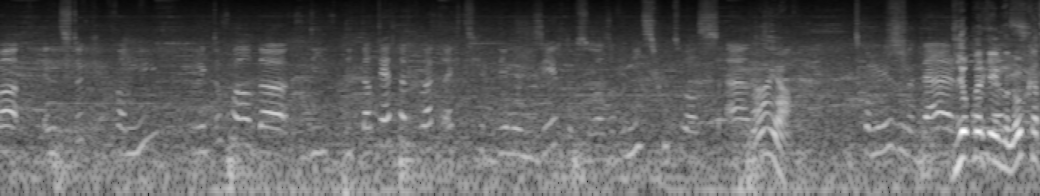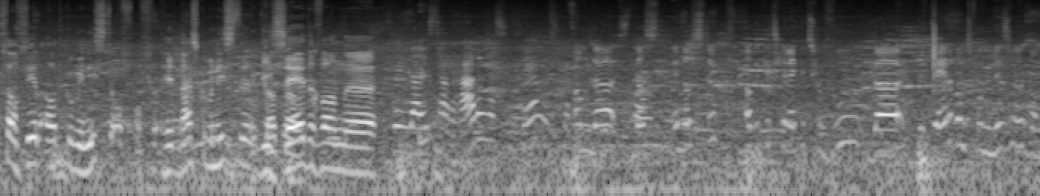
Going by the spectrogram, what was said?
Maar in het stuk van nu vind ik toch wel dat die, die, dat tijdperk werd echt gedemoniseerd of zo, alsof er niets goed was Ah ja, het communisme daar. die opmerking omdat- dan ook gehad van veel oud-communisten of, of communisten die zeiden van... eh, Kun je dat eens herhalen wat ze zei? Want ik heb Omdat, dat, is- in dat stuk had ik het gelijk het gevoel dat de tijden van het communisme van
